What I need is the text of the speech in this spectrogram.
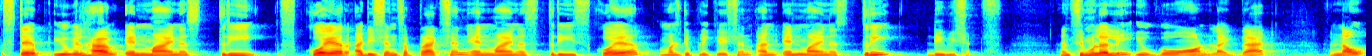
step you will have n minus 3 square addition subtraction, n minus 3 square multiplication and n minus 3 divisions. And similarly, you go on like that. Now,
